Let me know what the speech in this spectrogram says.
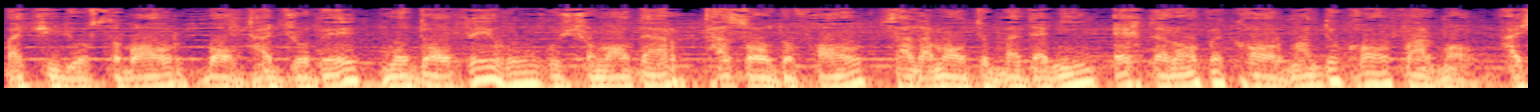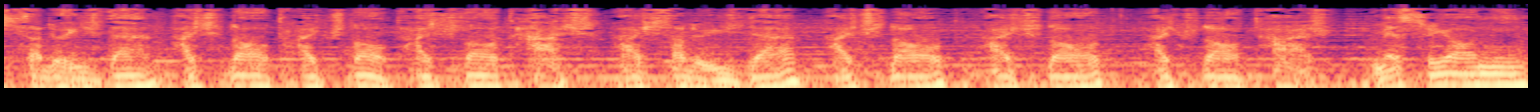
وکیل استوار با تجربه مدافع حقوق شما در تصادفات صدمات بدنی اختلاف کارمند و کارفرما. 818 80 80 88 818 80 80 88 مصریانی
